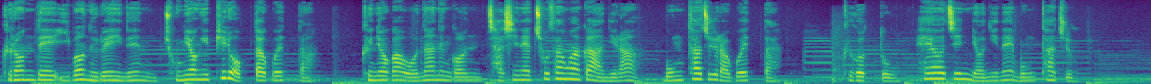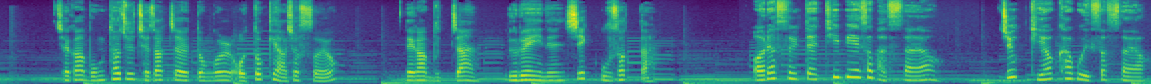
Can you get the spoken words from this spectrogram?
그런데 이번 의뢰인은 조명이 필요 없다고 했다. 그녀가 원하는 건 자신의 초상화가 아니라 몽타주라고 했다. 그것도 헤어진 연인의 몽타주. 제가 몽타주 제작자였던 걸 어떻게 아셨어요? 내가 묻자 의뢰인은 씩 웃었다. 어렸을 때 TV에서 봤어요. 쭉 기억하고 있었어요.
